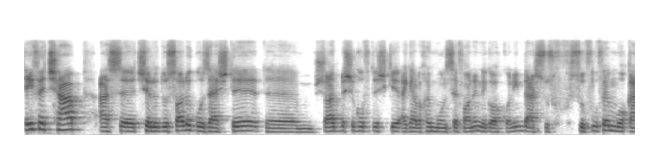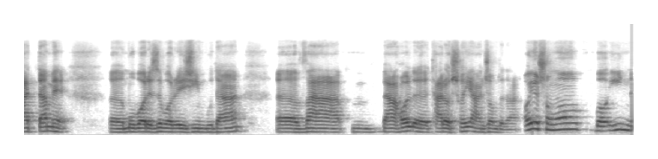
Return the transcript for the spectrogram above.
طیف چپ از 42 سال گذشته شاید بشه گفتش که اگر بخوایم منصفانه نگاه کنیم در صفوف مقدم مبارزه با رژیم بودن و به حال تلاش های انجام دادن. آیا شما با این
